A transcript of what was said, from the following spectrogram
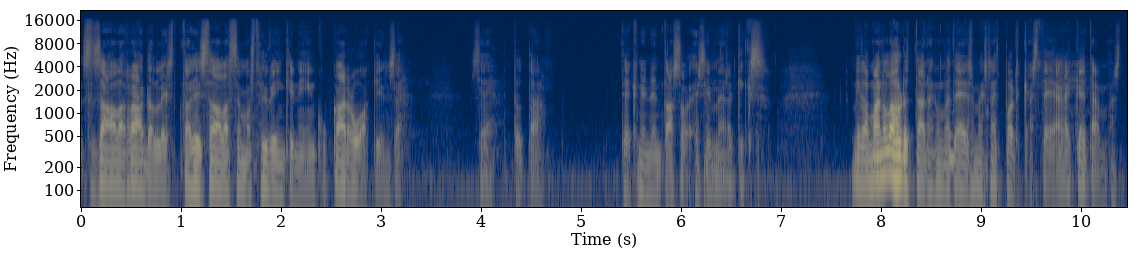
se saa olla raadollista, tai siis saa olla semmoista hyvinkin niin kuin karuakin se, se tota, tekninen taso esimerkiksi millä mä aina lohduttaa, kun mä teen esimerkiksi näitä podcasteja ja kaikkea tämmöistä.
